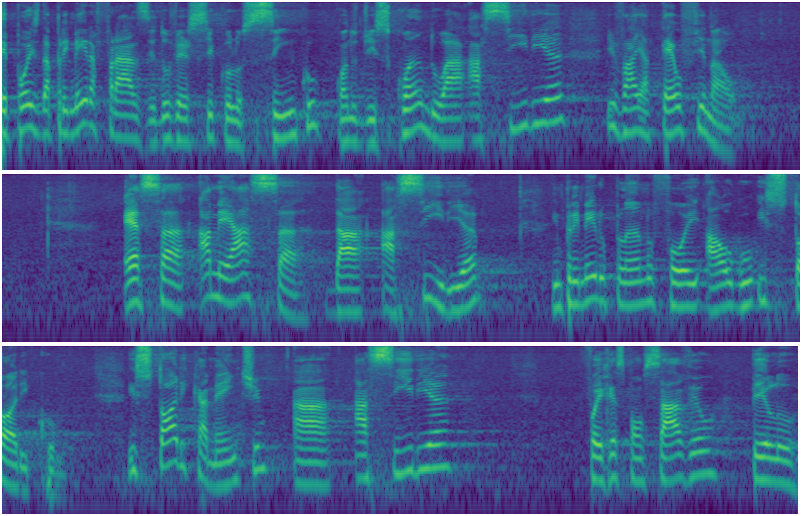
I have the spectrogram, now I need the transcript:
depois da primeira frase do versículo 5, quando diz quando a Assíria e vai até o final. Essa ameaça da Assíria, em primeiro plano, foi algo histórico. Historicamente, a Assíria foi responsável pelo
